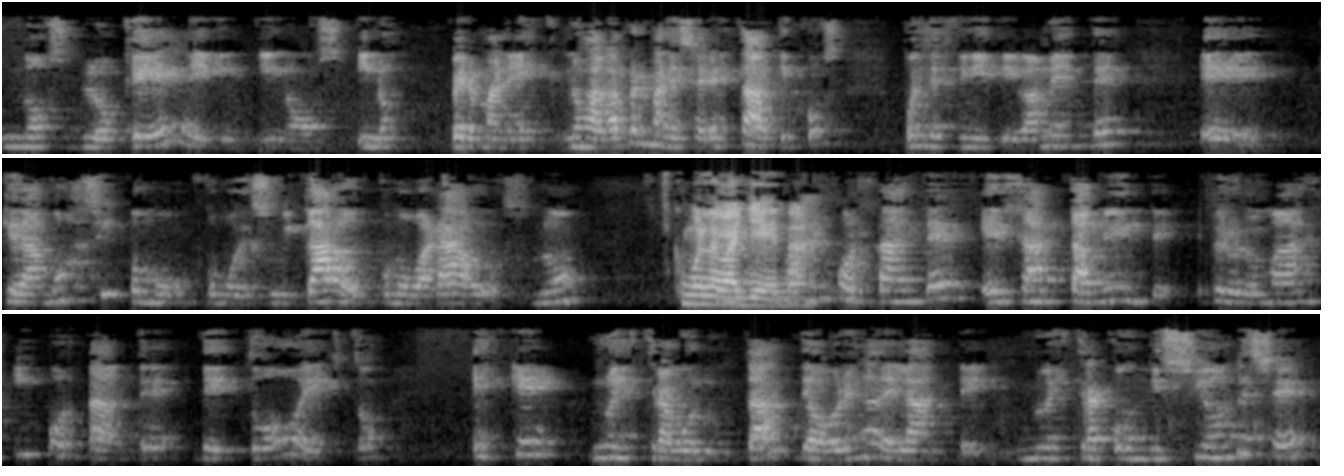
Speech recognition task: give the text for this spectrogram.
nos bloquee y, nos, y nos nos haga permanecer estáticos, pues definitivamente eh, quedamos así como, como desubicados, como varados, ¿no? Como la ballena. Lo más importante, exactamente, pero lo más importante de todo esto es que nuestra voluntad de ahora en adelante, nuestra condición de ser,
